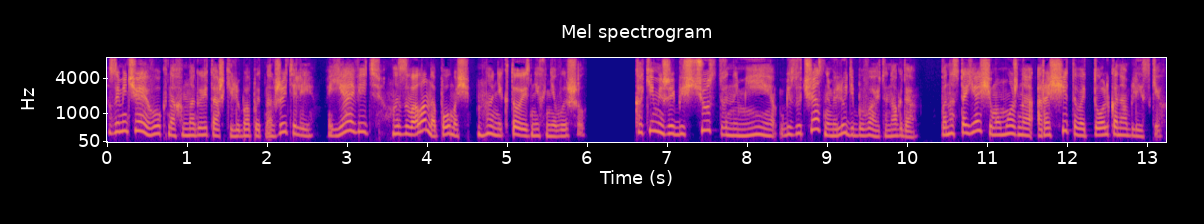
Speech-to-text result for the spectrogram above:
Замечая в окнах многоэтажки любопытных жителей, я ведь звала на помощь, но никто из них не вышел. Какими же бесчувственными и безучастными люди бывают иногда. По-настоящему можно рассчитывать только на близких.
